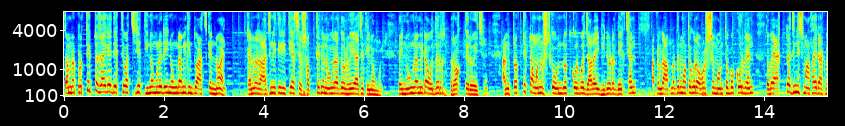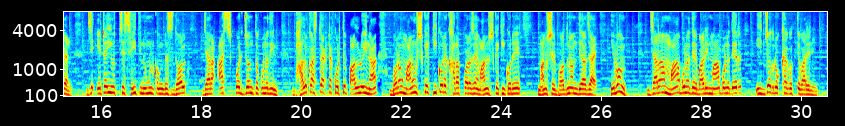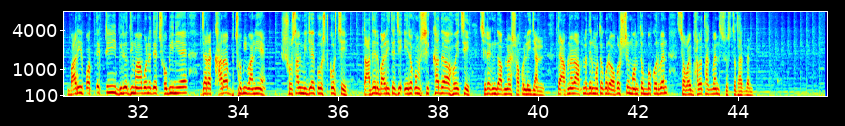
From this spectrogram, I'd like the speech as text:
তো আমরা প্রত্যেকটা জায়গায় দেখতে পাচ্ছি যে তৃণমূলের এই নোংরামি কিন্তু আজকে নয়। কেননা রাজনীতির ইতিহাসে সব থেকে নোংরা দল হয়ে আছে তৃণমূল। তাই নোংরামিটা ওদের রক্তে রয়েছে। আমি প্রত্যেকটা মানুষকে অনুরোধ করব, যারা এই ভিডিওটা দেখছেন, আপনারা আপনাদের মতো করে অবশ্যই মন্তব্য করবেন। তবে একটা জিনিস মাথায় রাখবেন, যে এটাই হচ্ছে সেই তৃণমূল কংগ্রেস দল, যারা আজ পর্যন্ত কোনো দিন ভালো কাজ তো একটা করতে পারলোই না, বরং মানুষকে কি করে খারাপ করা যায়, মানুষকে কি করে মানুষের বদনাম দেওয়া যায়, এবং যারা মা বোনেদের, বাড়ির মা বোনেদের ইজ্জত রক্ষা করতে পারেনি, বাড়ির প্রত্যেকটি বিরোধী মা বোনেদের ছবি নিয়ে, যারা খারাপ ছবি বানিয়ে সোশ্যাল মিডিয়ায় পোস্ট করছে তাদের বাড়িতে যে এরকম শিক্ষা দেওয়া হয়েছে, সেটা কিন্তু আপনারা সকলেই জানেন। তাই আপনারা আপনাদের মতো করে অবশ্যই মন্তব্য করবেন। সবাই ভালো থাকবেন, সুস্থ থাকবেন।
